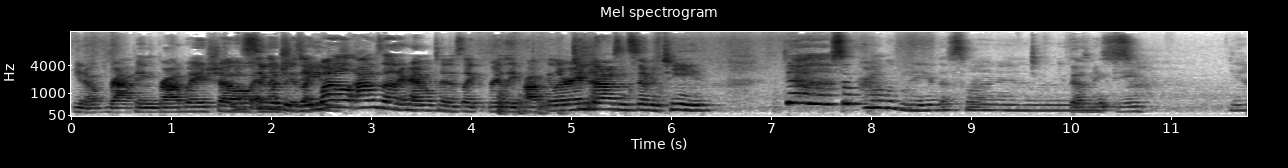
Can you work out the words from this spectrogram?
you know rapping Broadway show? Let's and then what the she's like well Alexander Hamilton is like really popular right now. 2017, yeah so probably this one is 2018. yeah.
